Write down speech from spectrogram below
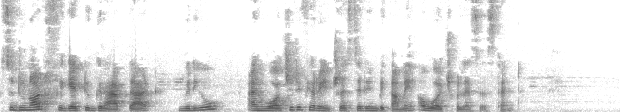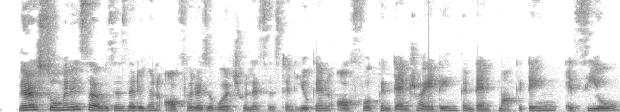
So do not forget to grab that video and watch it if you're interested in becoming a virtual assistant. There are so many services that you can offer as a virtual assistant. You can offer content writing, content marketing, SEO,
